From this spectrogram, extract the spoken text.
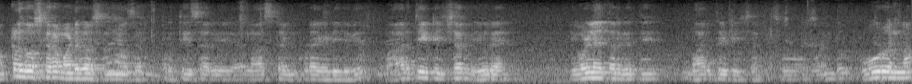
ಮಕ್ಕಳಿಗೋಸ್ಕರ ಮಾಡಿರೋ ಸಿನಿಮಾ ಸರ್ ಪ್ರತಿ ಸಾರಿ ಲಾಸ್ಟ್ ಟೈಮ್ ಕೂಡ ಹೇಳಿದ್ದೀವಿ ಭಾರತಿ ಟೀಚರ್ ಇವರೇ. ಏಳನೇ ತರಗತಿ ಭಾರತೀಯ ಟೀಚರ್ ಸೊ ಒಂದು ಊರನ್ನು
